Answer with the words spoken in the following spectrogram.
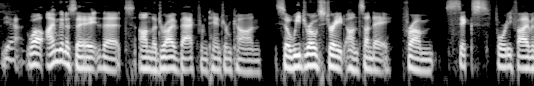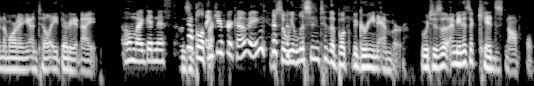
Yeah. Well, I'm going to say that on the drive back from Tantrum Con, so we drove straight on Sunday from 6:45 in the morning until 8:30 at night. oh my goodness. It a- of Thank you for coming. so we listened to the book The Green Ember, which is a, I mean it's a kids novel,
